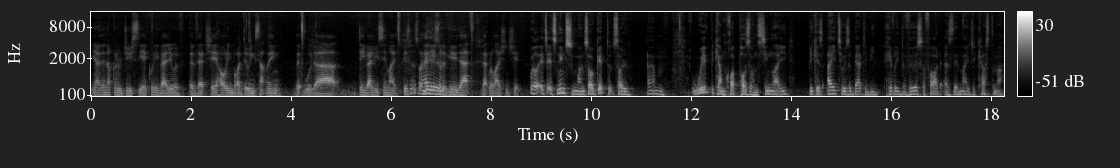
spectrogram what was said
you know they're not going to reduce the equity value of, of that shareholding by doing something that would uh, devalue Synlait's business, or how do you sort of view that that relationship? Well, it's, it's an interesting one, so I'll get to it. So um, we've become quite positive on Synlait because A2 is about to be heavily diversified as their major customer.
